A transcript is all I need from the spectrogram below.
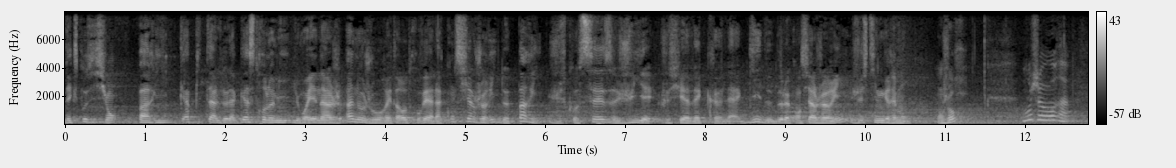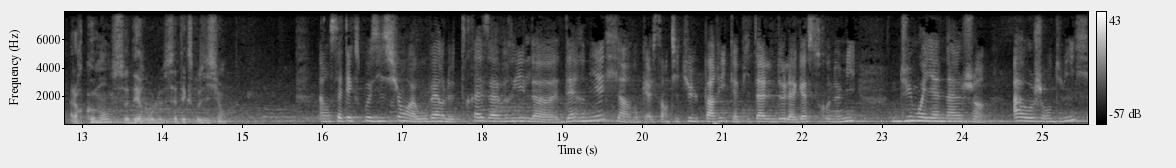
L'exposition Paris, capitale de la gastronomie du Moyen Âge à nos jours, est à retrouver à la conciergerie de Paris jusqu'au 16 juillet. Je suis avec la guide de la conciergerie, Justine Grémont. Bonjour. Bonjour. Alors comment se déroule cette exposition? Alors, cette exposition a ouvert le 13 avril euh, dernier. Donc, elle s'intitule Paris, capitale de la gastronomie du Moyen Âge à aujourd'hui.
